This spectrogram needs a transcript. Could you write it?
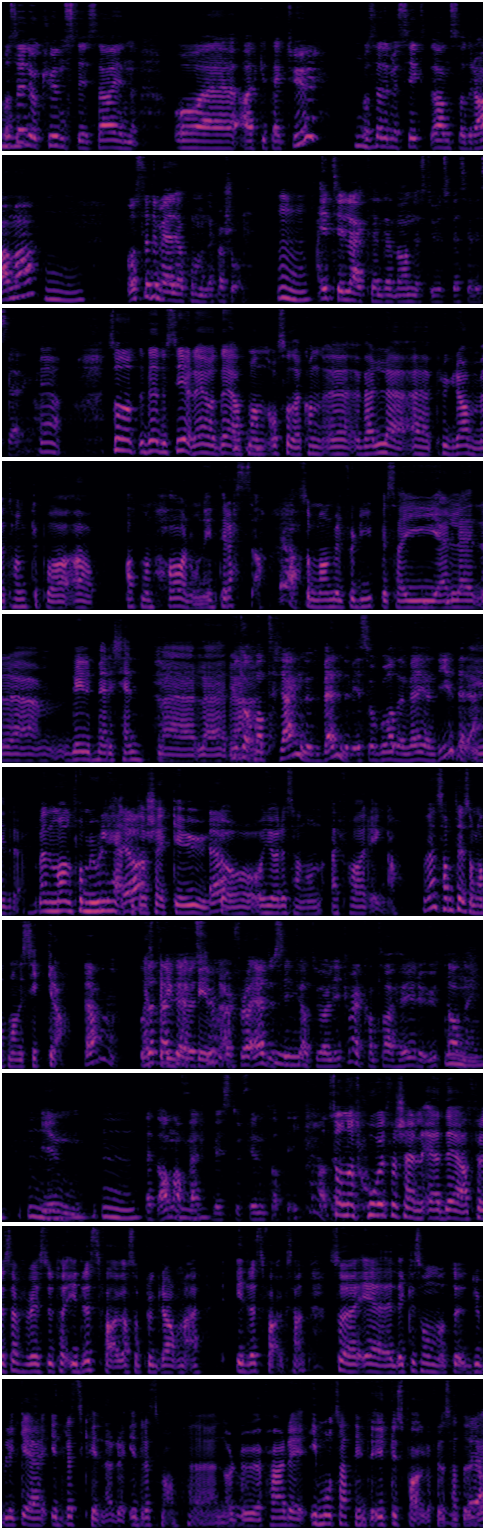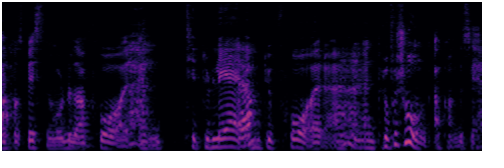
Og så er det jo kunst, design og eh, arkitektur. Og så er det musikk, dans og drama. Og så er det media og kommunikasjon. I tillegg til den vanlige studiespesialiseringa. Ja. Sånn at det du sier, det er jo det at man også kan eh, velge eh, program med tanke på at, at man har noen interesser Ja. som man vil fordype seg i, eller eh, bli litt mer kjent med, eller Uten at man trenger nødvendigvis å gå den veien videre. videre. Men man får muligheten Ja. til å sjekke ut og, og gjøre seg noen erfaringer. Men samtidig som at man er sikra. Ja, og dette tenker jeg er ikke supert, for da er du sikker at du allikevel kan ta høyere utdanning innen et annet felt hvis du finner ut at det ikke var det. Sånn at hovedforskjellen er det at eksempel hvis du tar idrettsfag, altså programmet idrettsfag, sant, så er det ikke sånn at du, du blir ikke idrettskvinne eller idrettsmann eh, når du er ferdig, i motsetning til yrkesfag, for å sette det litt på spissen, hvor du da får en titulering, du får eh, en profesjon, da kan du si.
